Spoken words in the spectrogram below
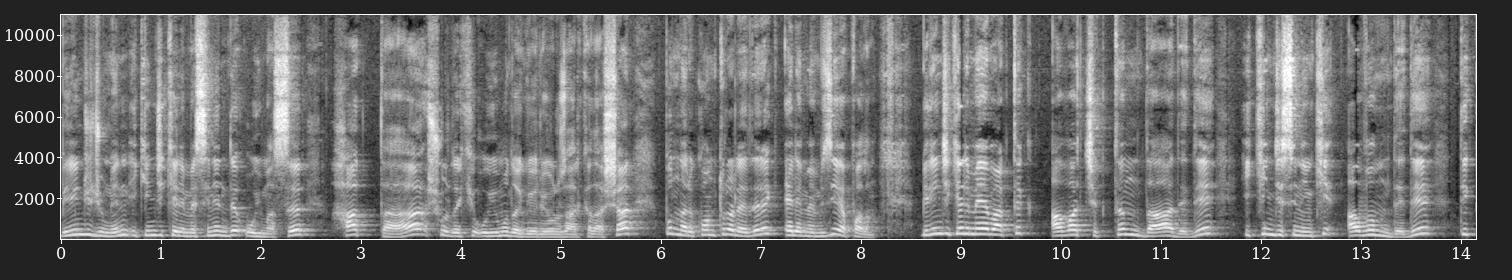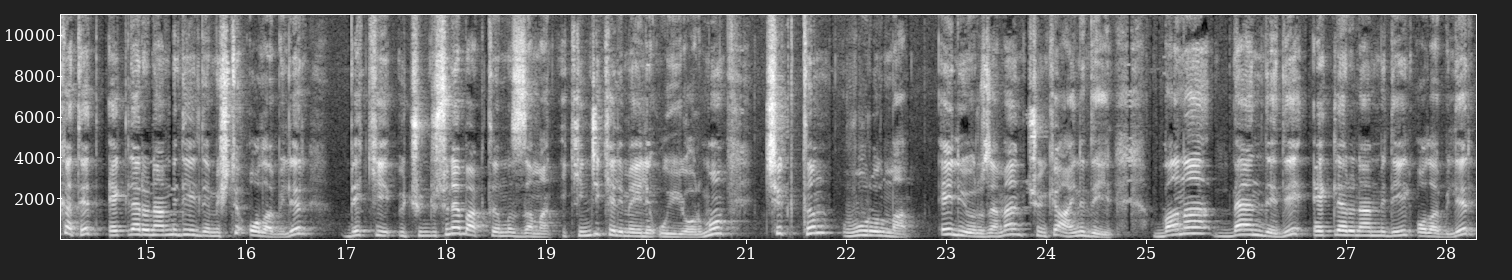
birinci cümlenin ikinci kelimesinin de uyması. Hatta şuradaki uyumu da görüyoruz arkadaşlar. Bunları kontrol ederek elememizi yapalım. Birinci kelimeye baktık. Ava çıktım dağa dedi. İkincisininki avım dedi. Dikkat et ekler önemli değil demişti. Olabilir. Peki üçüncüsüne baktığımız zaman ikinci kelimeyle uyuyor mu? Çıktım vurulmam. Eliyoruz hemen çünkü aynı değil. Bana ben dedi. Ekler önemli değil olabilir.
